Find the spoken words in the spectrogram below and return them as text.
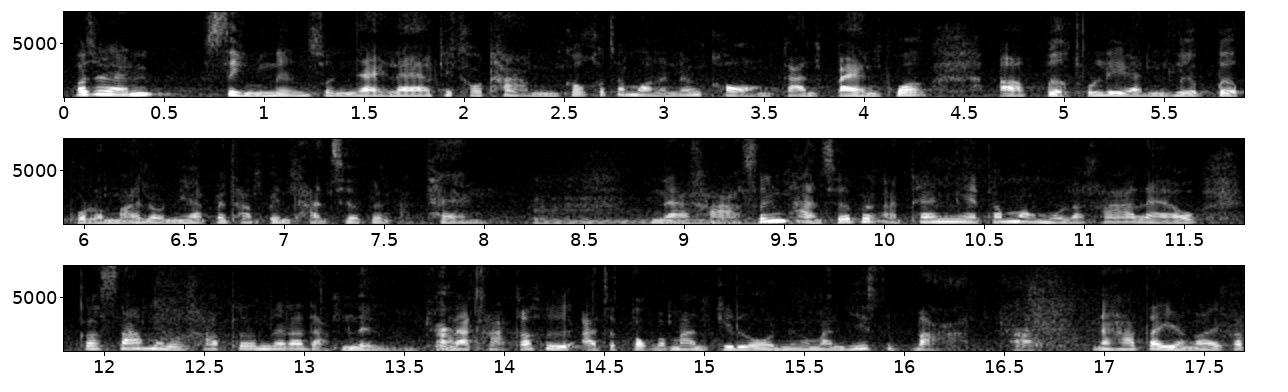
เพราะฉะนั้นสิ่งหนึ่งส่วนใหญ่แล้วที่เขาทำเขาก็จะมองในเรื่องของการแปลงพวกเอ่อเปลือกทุเรียน หรือเปลือกผลไม้เหล่านี้ไปทำเป็นฐานเชื้อเพลิงอัดแท่งอืมนะคะ ซึ่งฐานเชื้อเพลิงอัดแท่งเนี่ยถ้ามองมูลค่าแล้วก็สร้างมูลค่าเพิ่มได้ระดับหนึ่งครับนะคะก็คืออาจจะตกประมาณกิโลนึงประมาณ 20 บาทครับนะคะแต่อย่างไรก็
